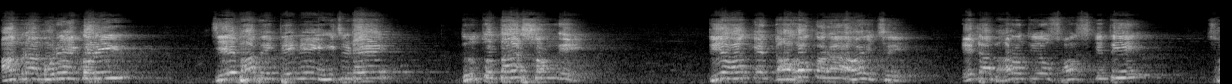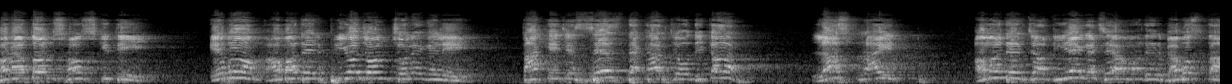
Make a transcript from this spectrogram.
আমরা মনে করি, যেভাবে টেনে হিচড়ে দ্রুততার সঙ্গে দেহকে দাহ করা হয়েছে, এটা ভারতীয় সংস্কৃতি, সনাতন সংস্কৃতি এবং আমাদের প্রিয়জন চলে গেলে তাকে যে শেষ দেখার যে অধিকার লাস্ট রাইট আমাদের যা দিয়ে গেছে, আমাদের ব্যবস্থা,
